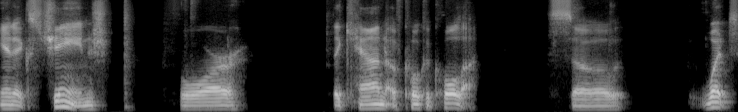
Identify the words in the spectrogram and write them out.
in exchange for the can of Coca-Cola. So what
